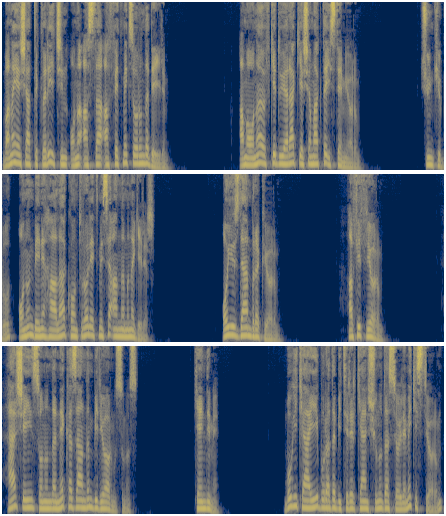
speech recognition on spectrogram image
Bana yaşattıkları için onu asla affetmek zorunda değilim. Ama ona öfke duyarak yaşamak da istemiyorum. Çünkü bu, onun beni hala kontrol etmesi anlamına gelir. O yüzden bırakıyorum. Hafifliyorum. Her şeyin sonunda ne kazandım biliyor musunuz? Kendimi. Bu hikayeyi burada bitirirken şunu da söylemek istiyorum,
